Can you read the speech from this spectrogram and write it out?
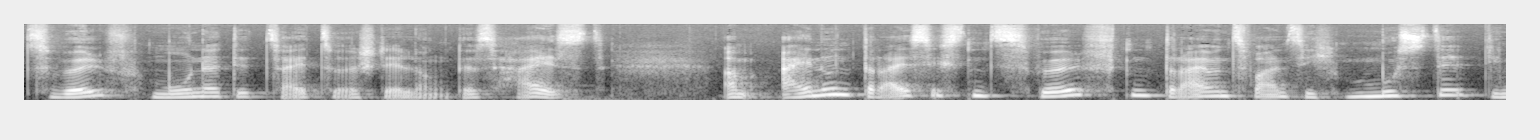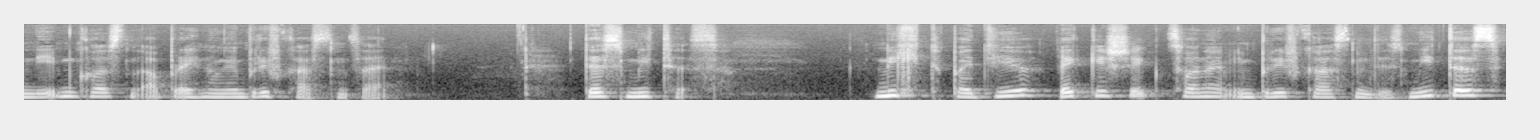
zwölf Monate Zeit zur Erstellung. Das heißt, am 31.12.23 musste die Nebenkostenabrechnung im Briefkasten sein. Des Mieters. Nicht bei dir weggeschickt, sondern im Briefkasten des Mieters.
